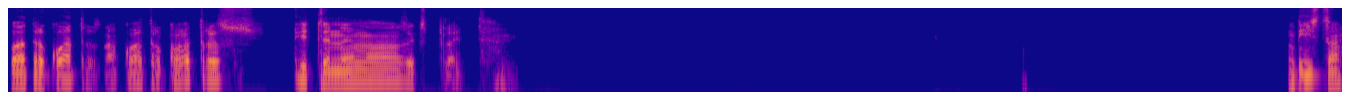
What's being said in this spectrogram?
Cuatro cuatros, ¿no? Cuatro cuatros. Y tenemos exploit. Listo.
